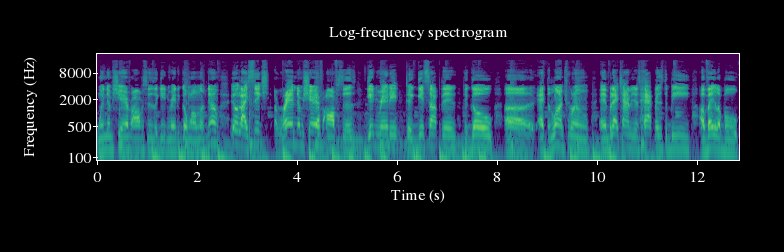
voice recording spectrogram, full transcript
when them sheriff officers are getting ready to go on lunch. Them, it was like six random sheriff officers getting ready to get something to go uh, at the lunchroom, and Blac Chyna just happens to be available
